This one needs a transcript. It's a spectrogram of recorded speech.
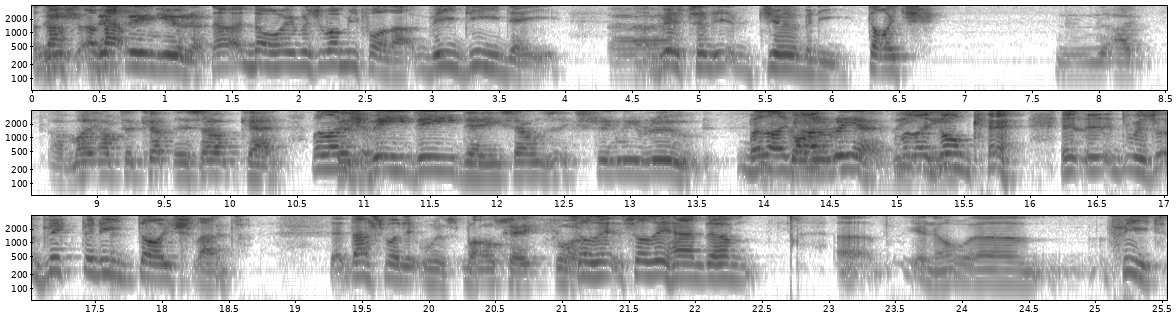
That's- Vi- uh, that- Victory in Europe. Uh, no, it was the one before that. VD Day. Uh, Uh, Victory, Germany, Deutsch. I, I might have to cut this out, Ken. Well, I'm Because sure- VD Day sounds extremely rude. Well, I, I, gonorrhea, well, I don't care. It, it was Victory Deutschland. That's what it was. was. Okay, go on. So they, so they had, um, uh, you know, um, feet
